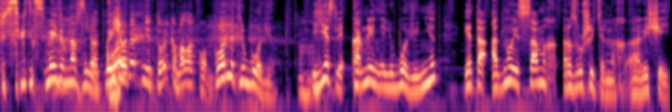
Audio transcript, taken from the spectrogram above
Пристегнитесь. Мы идем на взлет. Вы еще Кормят не только молоком. кормят любовью. И если кормления любовью нет, это одно из самых разрушительных а, вещей.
